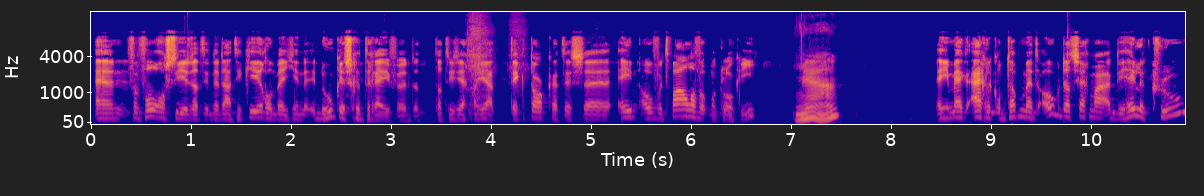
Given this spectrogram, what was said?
En vervolgens zie je dat inderdaad die kerel een beetje in de, in de hoek is gedreven. Dat, dat hij zegt van ja, TikTok, het is eh 1 over 12 op mijn klokkie. Ja. En je merkt eigenlijk op dat moment ook dat zeg maar die hele crew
